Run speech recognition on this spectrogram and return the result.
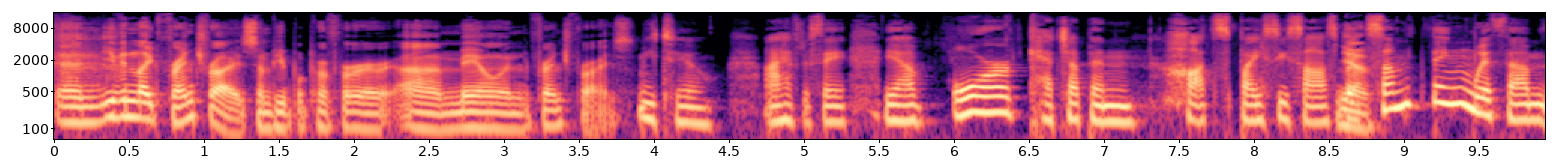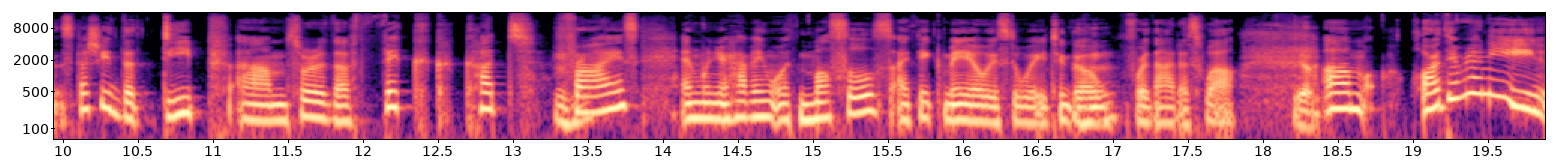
and even like French fries, some people prefer um, mayo and French fries. Me too. I have to say, yeah, or ketchup and hot spicy sauce, but Yeah. something with, um, especially the deep, um, sort of the thick cut Mm-hmm. fries, and when you're having it with mussels, I think mayo is the way to go for that as well. Mm-hmm. Yeah. Um, are there any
